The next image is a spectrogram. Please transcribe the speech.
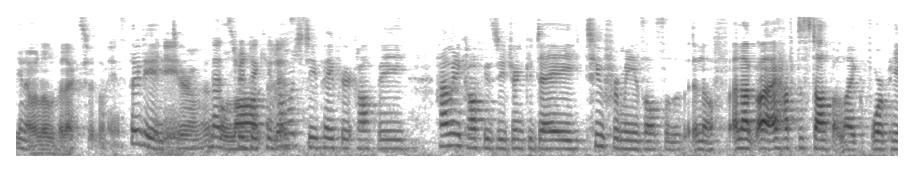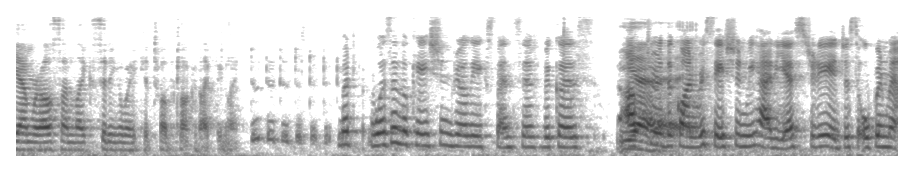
you know a little bit extra. Look, It's thirty-eight Yeah, dirham. That's, that's ridiculous. How much do you pay for your coffee? How many coffees do you drink a day? Two for me is also enough, and I, I have to stop at like four p.m. or else I'm like sitting awake at twelve o'clock at night, being like. "Do, do, do, do, do, do, do." But was the location really expensive? Because after the conversation we had yesterday, it just opened my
